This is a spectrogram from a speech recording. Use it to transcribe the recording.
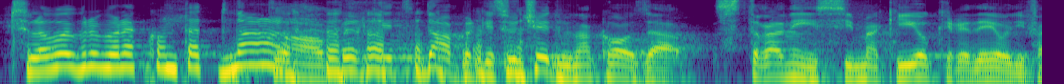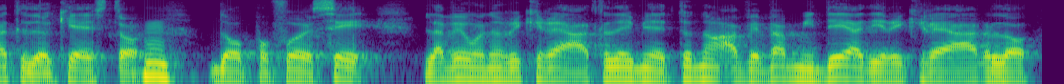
Ce lo vuoi proprio raccontare tutto? No perché, no, perché succede una cosa stranissima che io credevo, difatti le ho chiesto Mm. dopo se l'avevano ricreato, lei mi ha detto no, avevamo idea di ricrearlo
